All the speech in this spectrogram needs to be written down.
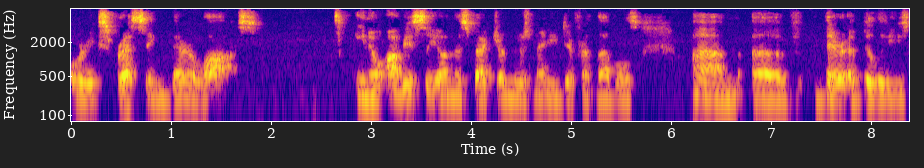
or expressing their loss. You know, obviously on the spectrum, there's many different levels um, of their abilities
